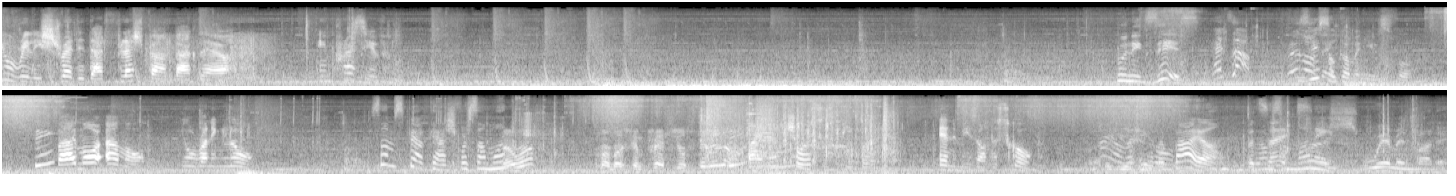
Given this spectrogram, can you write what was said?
You really shredded that Fleshpound back there. Impressive. Who needs this? Heads up. This'll come in useful. See? Buy more ammo. You're running low. Some spare cash for someone. Know what? I'm almost impressed you're still alive. Final choices, people. Enemies on the scope. We have a pile, but thanks. money. I swim in money.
